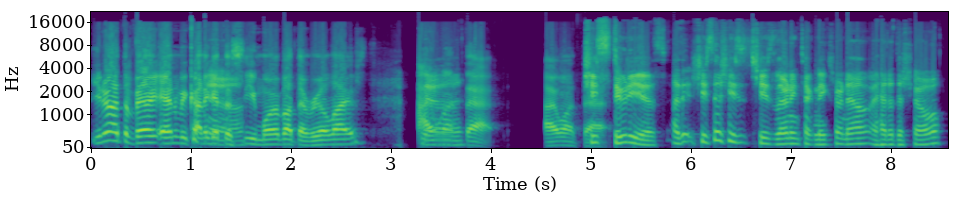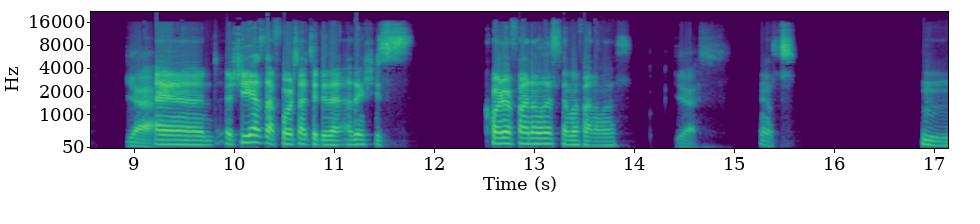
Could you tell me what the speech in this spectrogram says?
you know, at the very end, we kind of get to see more about their real lives. I want that. I want that. She's studious. I think she says she's she's learning techniques right now ahead of the show, yeah. and if she has that foresight to do that, I think she's quarterfinalist, semifinalist. yes. Yes. Hmm.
